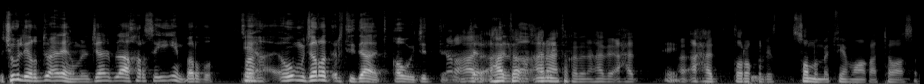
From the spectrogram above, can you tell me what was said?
تشوف اللي يردون عليهم من الجانب الآخر سيئين برضو صح. يعني هو مجرد ارتداد قوي جدا هذا هذا. أنا أعتقد إن هذا احد إيه. أحد الطرق اللي صممت فيها مواقع التواصل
